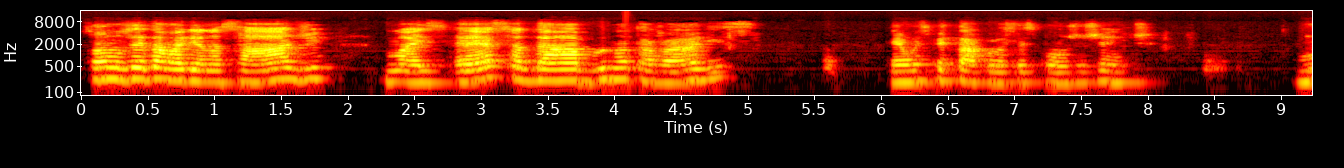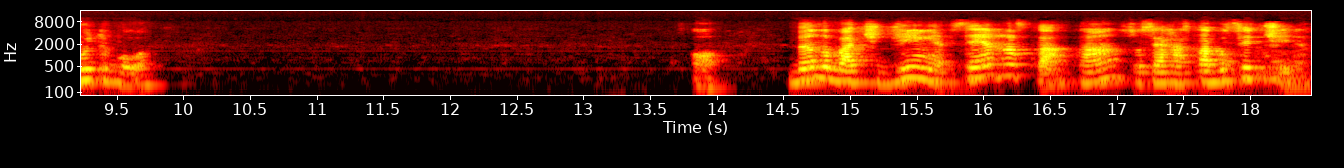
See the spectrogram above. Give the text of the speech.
Só não usei da Mariana Saad. Mas essa da Bruna Tavares é um espetáculo essa esponja, gente. Muito boa. Ó, dando batidinha, sem arrastar, tá? Se você arrastar, você tira.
